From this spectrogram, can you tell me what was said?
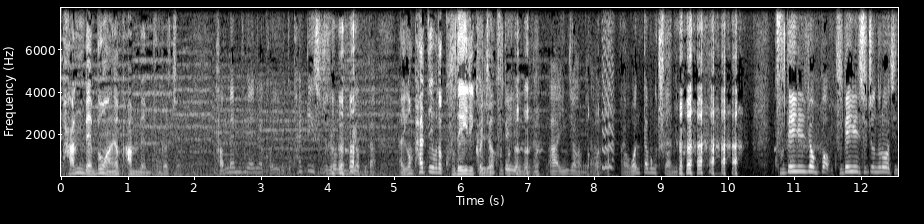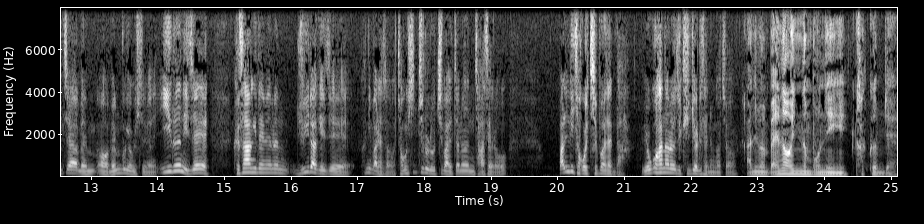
반 멘붕 아니에요, 반 멘붕. 그렇죠. 반 멘붕이 아니라 거의 이것도 8대2 수준으로 멘붕이 옵니다. 아, 이건 8대2보다 9대1일걸요? 그렇죠. 9대1입니다. 아, 인정합니다. 어, 원따봉 추가합니다. 9대1 전법, 9대1 수준으로 진짜 멘, 어, 멘붕이 오기 시작해. 1은 이제 그 상황이 되면은 유일하게 이제 흔히 말해서 정신줄을 놓지 말자는 자세로 빨리 저걸 집어야 된다. 요거 하나로 이제 귀결이 되는 거죠. 아니면 매너 있는 분이 가끔 이제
